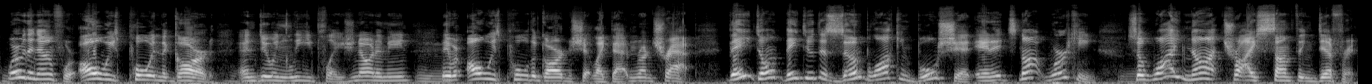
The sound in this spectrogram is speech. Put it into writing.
What were they known for? Always pulling the guard and mm-hmm. doing lead plays. You know what I mean? Mm-hmm. They would always pull the guard and shit like that and run trap. They don't. They do this zone blocking bullshit, and it's not working. So why not try something different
